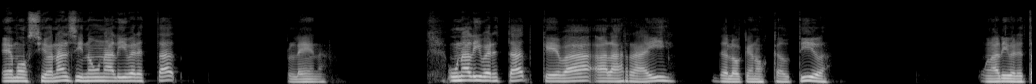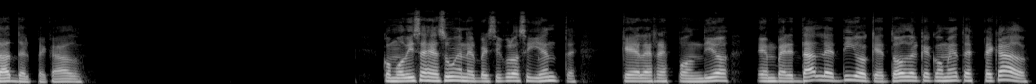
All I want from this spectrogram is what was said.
emocional, sino una libertad plena. Una libertad que va a la raíz de lo que nos cautiva. Una libertad del pecado. Como dice Jesús en el versículo siguiente, que le respondió, en verdad les digo que todo el que comete pecado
